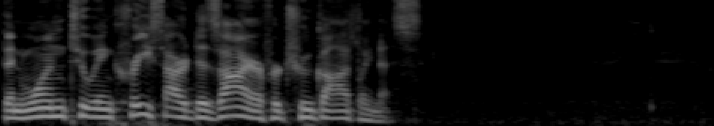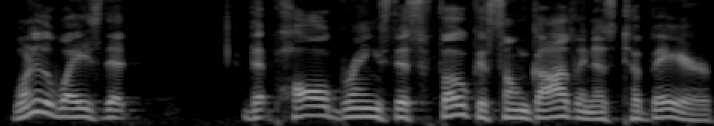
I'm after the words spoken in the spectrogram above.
than one to increase our desire for true godliness. One of the ways that, that Paul brings this focus on godliness to bear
